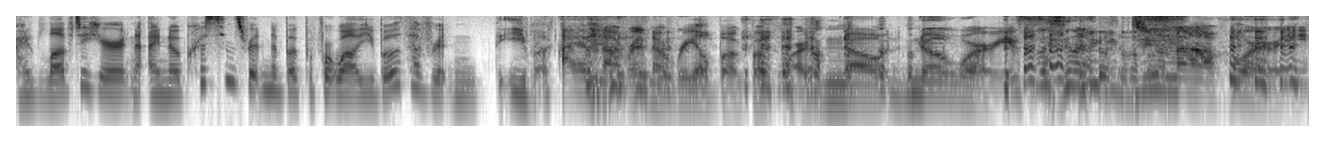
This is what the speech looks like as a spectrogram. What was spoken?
I'd love to hear it. And I know Kristen's written a book before. Well, you both have written the ebooks. I have not written a real book before. No, no worries. Do not worry.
